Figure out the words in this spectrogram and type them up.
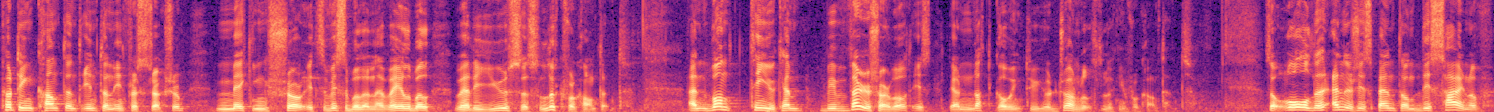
putting content into an infrastructure, making sure it's visible and available where the users look for content. And one thing you can be very sure about is they're not going to your journals looking for content. So all the energy spent on design of,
